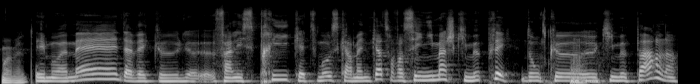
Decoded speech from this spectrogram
Mohamed. et Mohamed, avec euh, le- l'esprit, Kate Moss, Carmen Katz. Enfin, c'est une image qui me plaît, donc euh, Ouais. qui me parle.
